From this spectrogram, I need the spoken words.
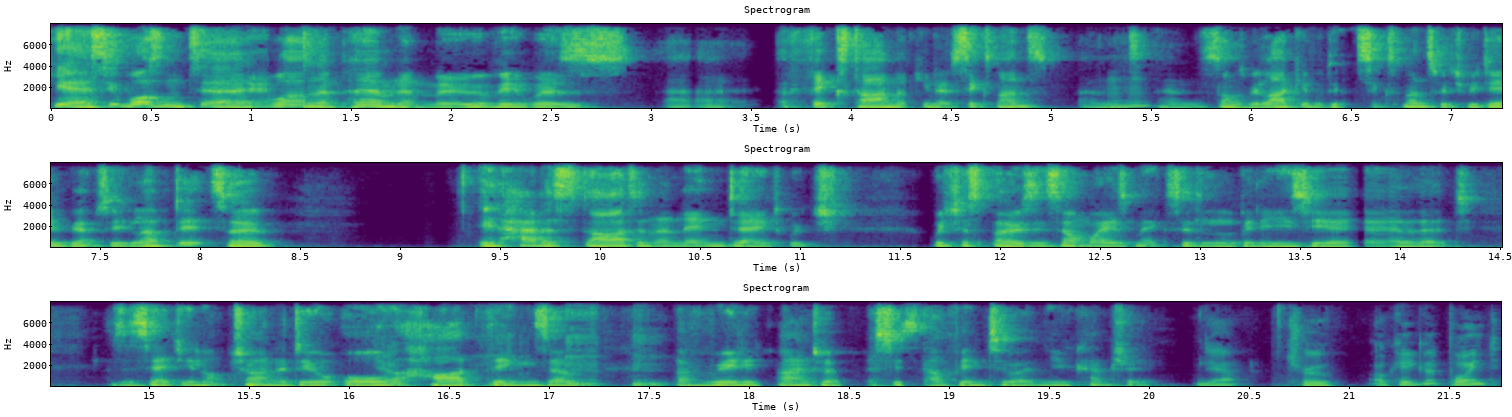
Yes, it wasn't uh, it wasn't a permanent move. It was uh, a fixed time of you know six months, and and as long as we like it, we'll do it six months, which we did. We absolutely loved it. So it had a start and an end date, which which I suppose in some ways makes it a little bit easier. That, as I said, you're not trying to do all Yeah. the hard things of of really trying to immerse yourself into a new country. Yeah, true. Okay, good point.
